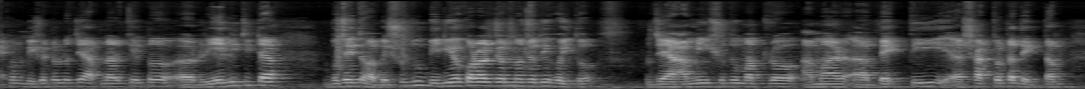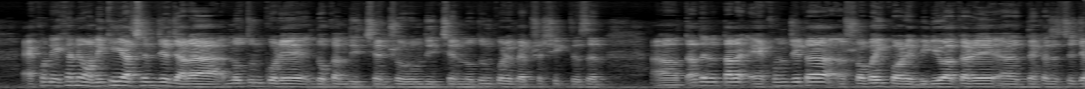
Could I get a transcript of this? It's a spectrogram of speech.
এখন বিষয়টা হলো যে আপনাকে তো রিয়েলিটিটা বুঝাইতে হবে। শুধু ভিডিও করার জন্য যদি হইতো, যে আমি শুধুমাত্র আমার ব্যক্তি স্বার্থটা দেখতাম। এখন এখানে অনেকেই আছেন যে যারা নতুন করে দোকান দিচ্ছেন শোরুম দিচ্ছেন, নতুন করে ব্যবসা শিখতেছেন। তাদের, তারা এখন যেটা সবাই করে ভিডিও আকারে দেখা যাচ্ছে যে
